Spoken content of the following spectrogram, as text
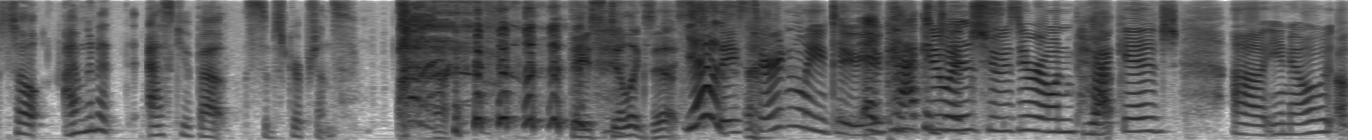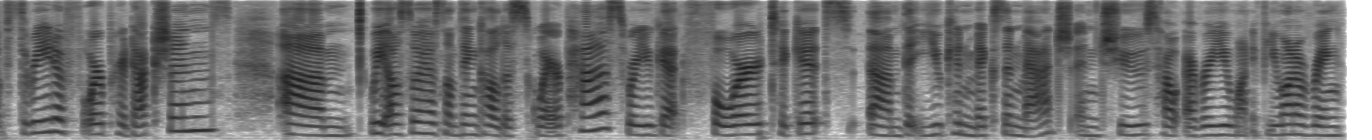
So I'm going to ask you about subscriptions. they still exist. Yes. They certainly do. And you can do a packages. choose your own package, uh, you know, of three to four productions. Um, we also have something called a Square Pass where you get four tickets um, that you can mix and match and choose however you want. If you want to bring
